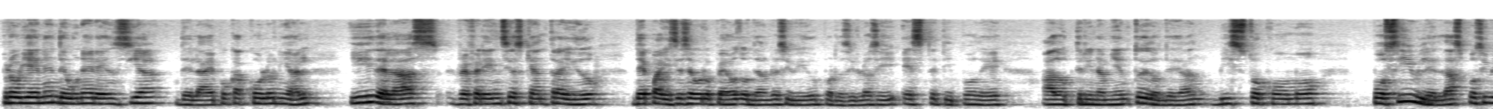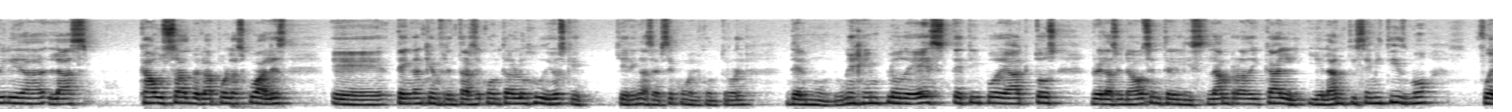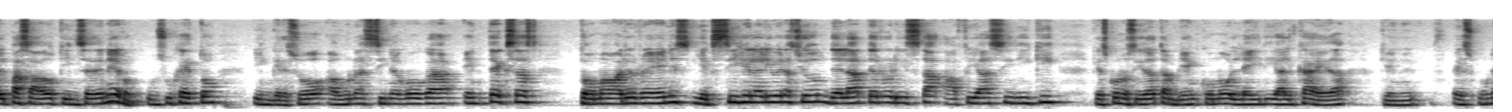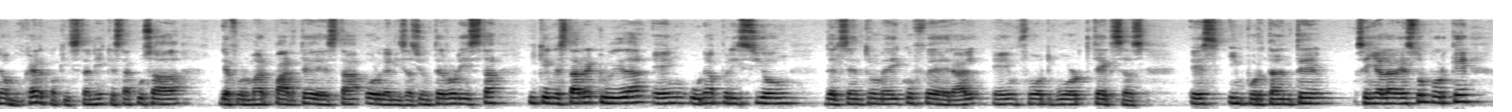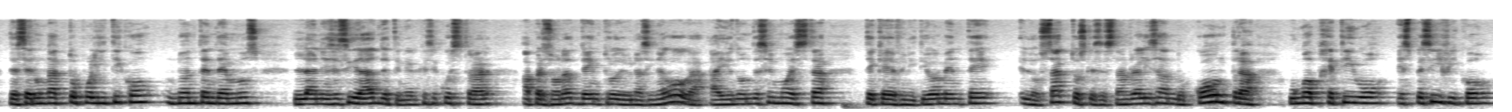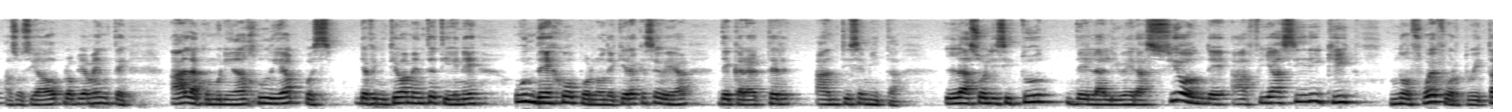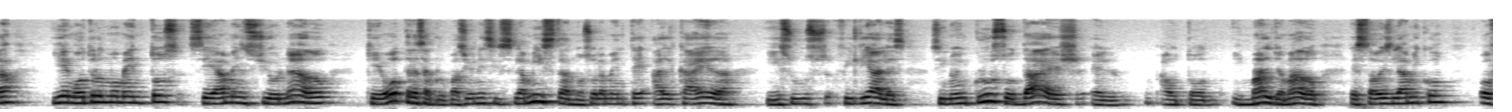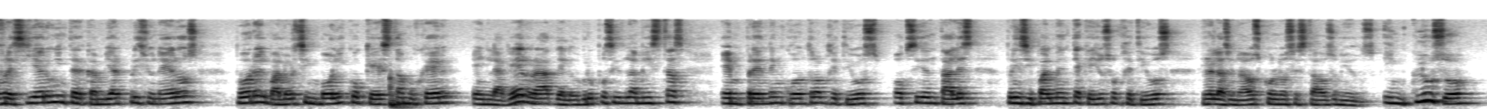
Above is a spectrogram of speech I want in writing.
provienen de una herencia de la época colonial y de las referencias que han traído de países europeos donde han recibido, por decirlo así, este tipo de adoctrinamiento y donde han visto como posibles las posibilidades, las causas, ¿verdad?, por las cuales eh, tengan que enfrentarse contra los judíos que quieren hacerse con el control del mundo. Un ejemplo de este tipo de actos relacionados entre el Islam radical y el antisemitismo fue el pasado 15 de enero. Un sujeto ingresó a una sinagoga en Texas, toma varios rehenes y exige la liberación de la terrorista Afia Siddiqui, que es conocida también como Lady Al Qaeda, quien es una mujer pakistaní que está acusada de formar parte de esta organización terrorista y quien está recluida en una prisión del Centro Médico Federal en Fort Worth, Texas. Es importante señalar esto porque de ser un acto político no entendemos la necesidad de tener que secuestrar a personas dentro de una sinagoga. Ahí es donde se muestra de que definitivamente los actos que se están realizando contra un objetivo específico asociado propiamente a la comunidad judía, pues definitivamente tiene un dejo por donde quiera que se vea de carácter antisemita. La solicitud de la liberación de Afia Siddiqui no fue fortuita y en otros momentos se ha mencionado que otras agrupaciones islamistas, no solamente Al Qaeda y sus filiales, sino incluso Daesh, el auto y mal llamado Estado Islámico, ofrecieron intercambiar prisioneros por el valor simbólico que esta mujer en la guerra de los grupos islamistas emprenden contra objetivos occidentales, principalmente aquellos objetivos relacionados con los Estados Unidos. Incluso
